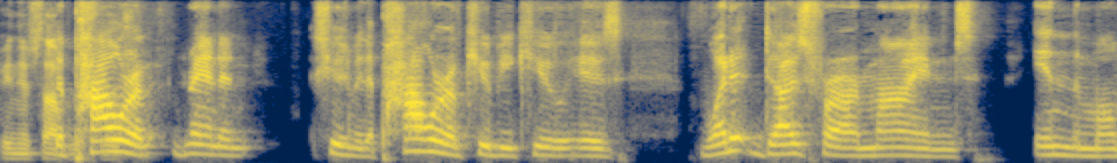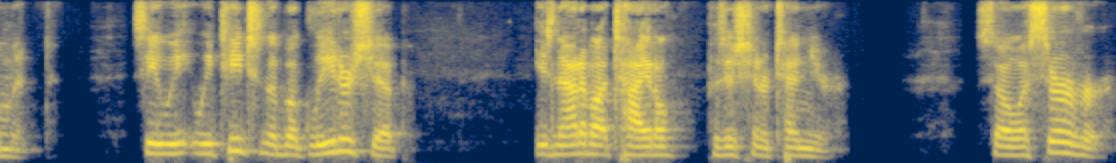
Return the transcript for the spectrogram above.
the power of Brandon, excuse me, the power of QBQ is what it does for our minds in the moment. See, we, we teach in the book leadership is not about title, position, or tenure. So a server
